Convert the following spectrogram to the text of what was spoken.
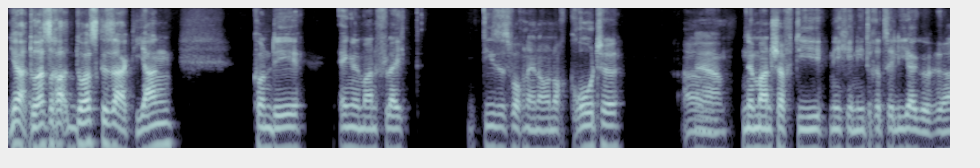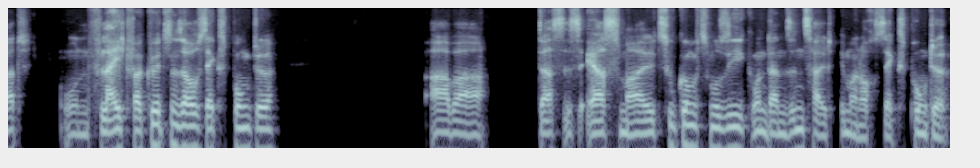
ja, du hast, du hast gesagt, Young, Condé, Engelmann, vielleicht dieses Wochenende auch noch Grote. Ähm, ja. Eine Mannschaft, die nicht in die dritte Liga gehört. Und vielleicht verkürzen sie auch sechs Punkte. Aber das ist erstmal Zukunftsmusik und dann sind es halt immer noch sechs Punkte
